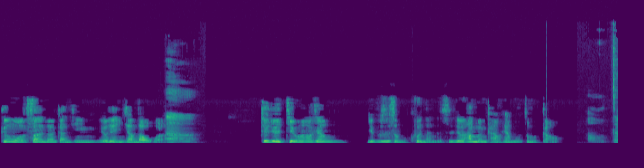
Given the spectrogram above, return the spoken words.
跟我上一段感情有点影响到我了，嗯，就觉得结婚好像也不是什么困难的事，就是它门槛好像没有这么高。哦，对，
